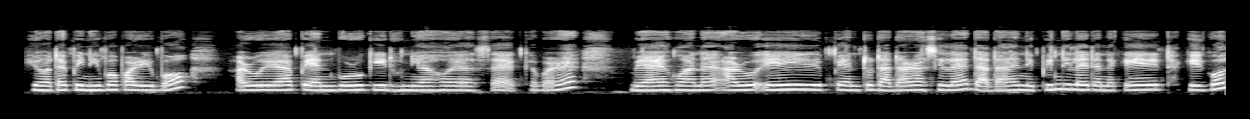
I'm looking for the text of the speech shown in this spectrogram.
সিহঁতে পিন্ধিব পাৰিব। আৰু এয়া পেণ্টবোৰো কি ধুনীয়া হৈ আছে একেবাৰে বেয়াই হোৱা নাই। আৰু এই পেণ্টটো দাদাৰ আছিলে দাদাই নিপিন্ধিলে তেনেকেই থাকি গ'ল।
